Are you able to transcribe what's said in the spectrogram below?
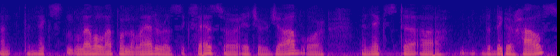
on the next level up on the ladder of success, or it's your job, or the next uh, uh, the bigger house,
